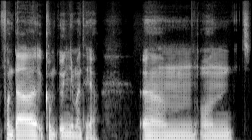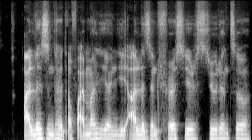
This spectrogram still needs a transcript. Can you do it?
von da kommt irgendjemand her. Ähm, und alle sind halt auf einmal hier und die, alle sind First-Year-Students so.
